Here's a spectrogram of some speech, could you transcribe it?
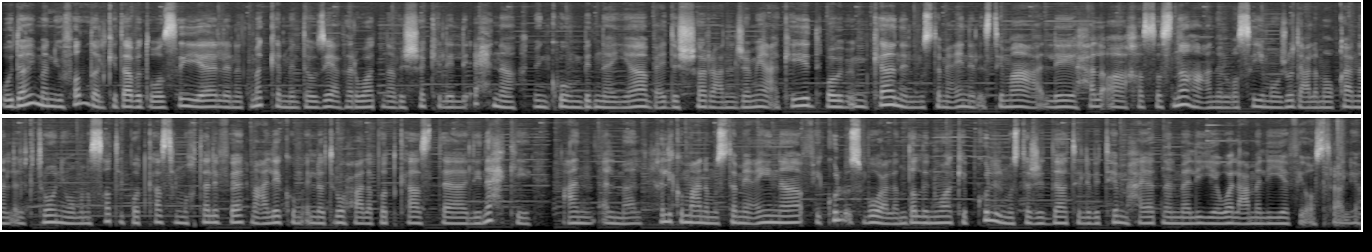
ودائما يفضل كتابة وصية لنتمكن من توزيع ثرواتنا بالشكل اللي إحنا بنكون بدنا إياه بعيد الشر عن الجميع أكيد وبإمكان المستمعين الاستماع لحلقة خصصناها عن الوصية موجودة على موقعنا الإلكتروني ومنصات البودكاست المختلفة ما عليكم إلا تروحوا على بودكاست لنحكي عن المال. خليكم معنا مستمعينا في كل أسبوع لنضل نواكب كل المستجدات اللي بتهم حياتنا المالية والعملية في أستراليا.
